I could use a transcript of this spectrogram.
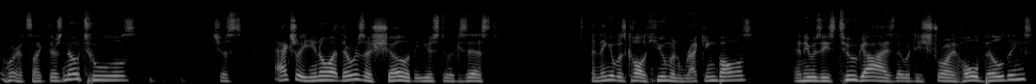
where it's like there's no tools. Just actually, you know what? There was a show that used to exist. I think it was called Human Wrecking Balls, and it was these two guys that would destroy whole buildings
